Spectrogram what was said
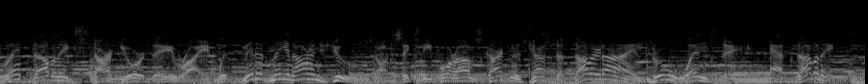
Let Dominick start your day right with Minute Maid orange juice. A 64-ounce carton is just $1.09 through Wednesday at Dominick's.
